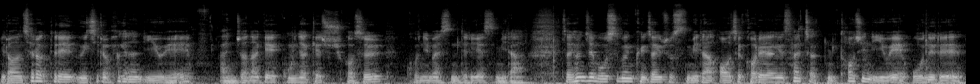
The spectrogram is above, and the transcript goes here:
이런 세력 들의 의지를 확인한 이후에 안전하게 공략해 주실 것을 권유 말씀드리겠습니다. 자, 현재 모습은 굉장히 좋습니다. 어제 거래량이 살짝 좀 터진 이후에 오늘은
